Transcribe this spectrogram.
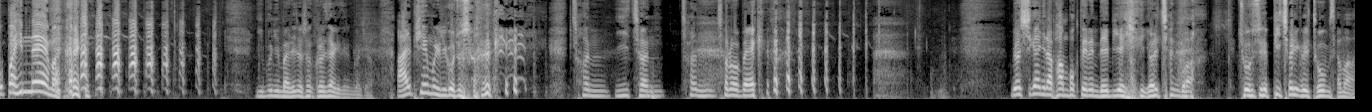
오빠 힘내! 막. 이분이 말이죠. 전 그런 생각이 드는 거죠. RPM을 읽어줘서. 1000, 2000, 1000, 1500. 몇 시간이나 반복되는 내비의 열창과 조수의 피처링을 도움 삼아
